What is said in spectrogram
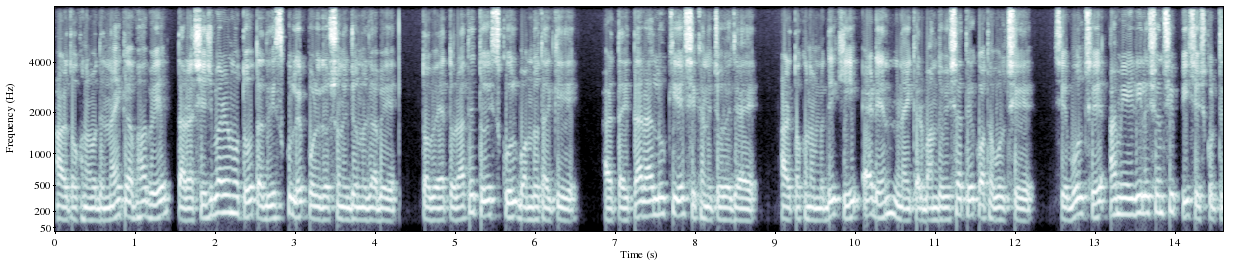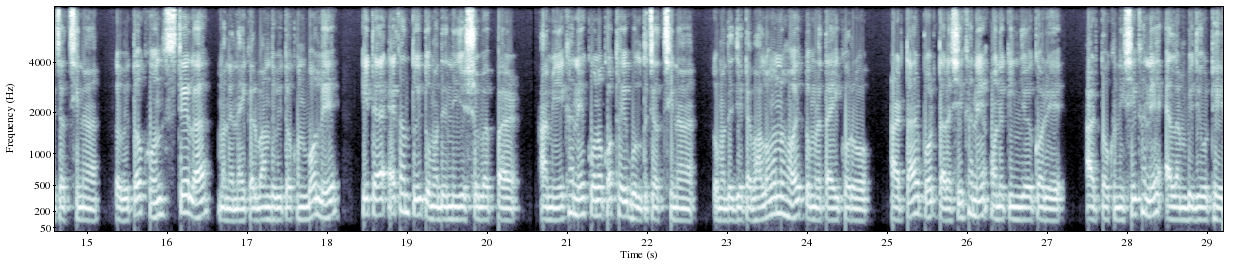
আর তখন আমাদের নায়িকা ভাবে তারা শেষবারের মতো তাদের স্কুলে পরিদর্শনের জন্য যাবে। তবে এত রাতে তো স্কুল বন্ধ থাকে। আর তাই তারা লুকিয়ে সেখানে চলে যায়। আর তখন আমরা দেখি অ্যাডেন নায়িকার বান্ধবীর সাথে কথা বলছে। সে বলছে, আমি এই রিলেশনশিপটি শেষ করতে চাচ্ছি না। তবে তখন স্টেলা মানে নায়িকার বান্ধবী তখন বলে, এটা একান্তই তোমাদের নিজস্ব ব্যাপার। আমি এখানে কোনো কথাই বলতে চাচ্ছি না। তোমাদের যেটা ভালো মনে হয়, তোমরা তাই করো। আর তারপর তারা সেখানে অনেক এনজয় করে। আর তখনই সেখানে অ্যালার্ম বেজে ওঠে।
